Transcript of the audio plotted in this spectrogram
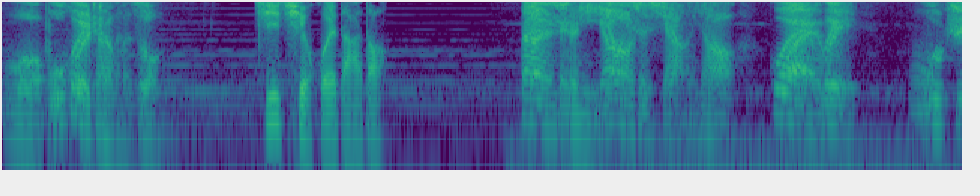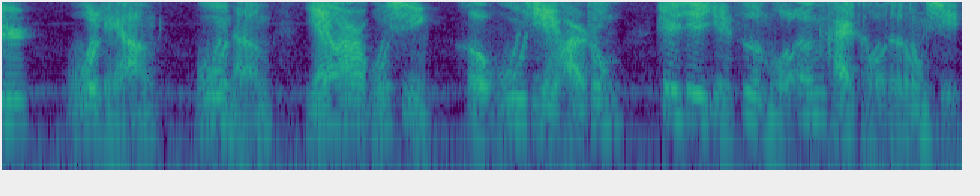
我不会这么做，机器回答道。但是你要是想要怪味、无知、无良、无能、言而无信和无疾而终这些以字母 N 开头的东西，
